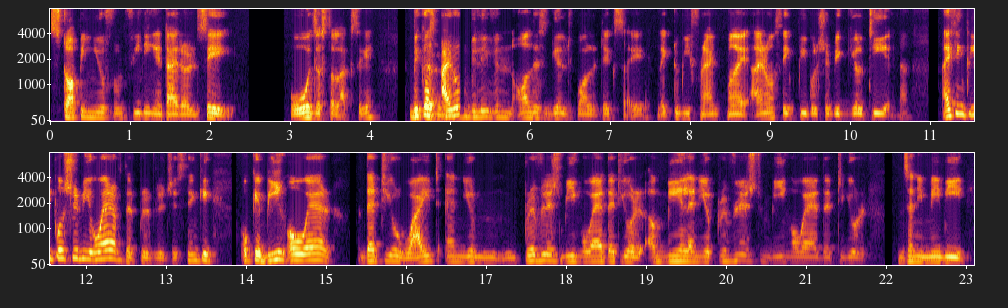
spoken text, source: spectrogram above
stopping you from feeling entitled चाहिँ हो जस्तो लाग्छ कि because I Definitely. don't believe in all this guilt politics. I like to be frank, my I don't think people should be guilty. होइन? I think people should be aware of their privileges, thinking, okay, being aware that you're white and you're mm, privileged, being aware that you're a male and you're privileged, being aware that you're Zani maybe uh,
